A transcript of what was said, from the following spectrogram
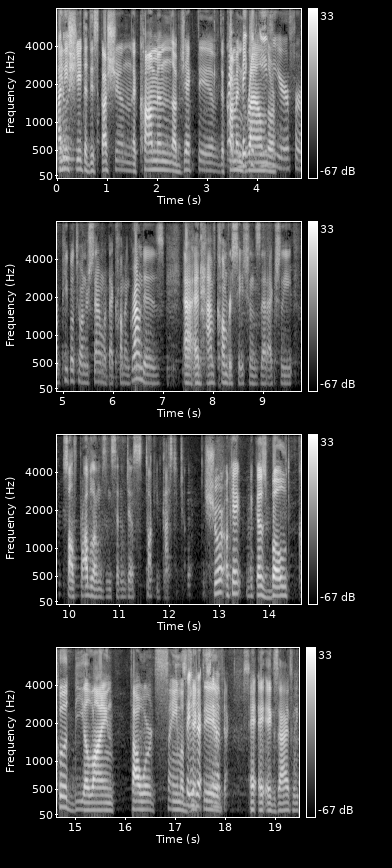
how do we- Initiate a discussion, a common objective, the Right, common make ground. it or easier for people to understand what that common ground is uh, and have conversations that actually solve problems instead of just talking past each other. Sure, okay, because both could be aligned towards same Same objective. same objectives. E- e- exactly.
